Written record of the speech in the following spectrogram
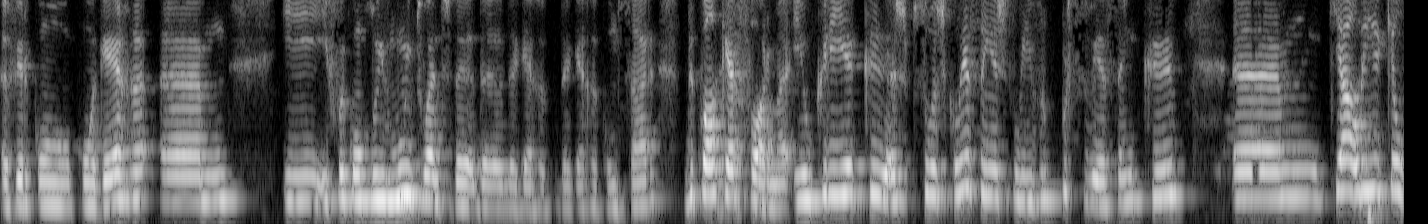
a ver com, com a guerra. Um, e, e, foi concluído muito antes da, da, da, guerra, da guerra começar. De qualquer forma, eu queria que as pessoas que lessem este livro percebessem que um, que há ali aquele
